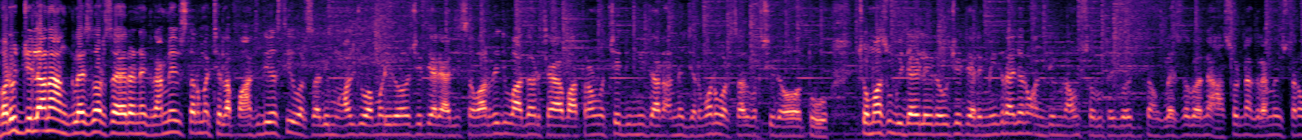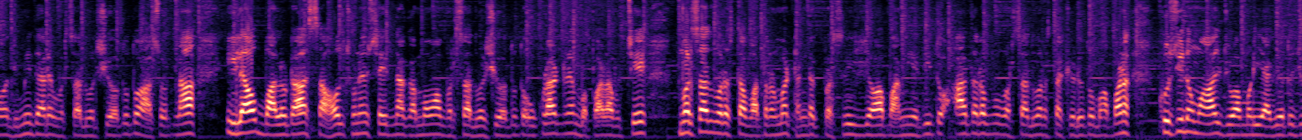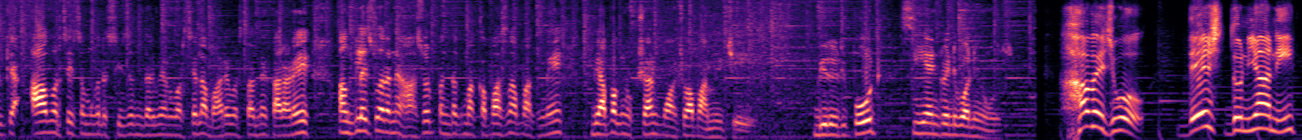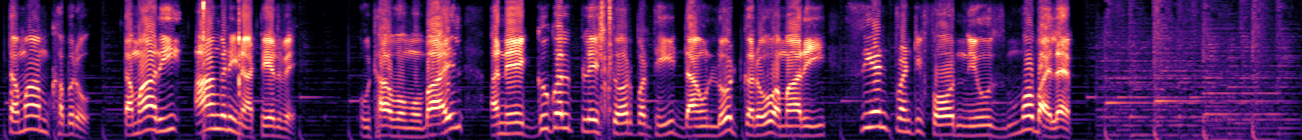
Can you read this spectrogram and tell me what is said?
ભરૂચ જિલ્લાના અંકલેશ્વર શહેર અને ગ્રામ્ય વિસ્તારમાં છેલ્લા પાંચ દિવસથી વરસાદી માહોલ જોવા મળી રહ્યો છે. ત્યારે આજે સવારથી જ વાદળ છાયા, વાતાવરણ વચ્ચે ધીમી ધાર અને ઝરમર વરસાદ વરસી રહ્યો હતો. ચોમાસું વિદાય લઈ રહ્યું છે. ત્યારે મેઘરાજાનો અંતિમ રાઉન્ડ શરૂ થઈ ગયો છે. તો અંકલેશ્વર અને હાસોટના ગ્રામ્ય વિસ્તારમાં ધીમી ધારે વરસાદ વરસ્યો હતો. તો હાસોટના ઇલાવ બાલોટા, સાહોલ સુને સહિતના ગામોમાં વરસાદ વરસ્યો હતો. તો ઉકળાટ અને બફારા વચ્ચે વરસાદ વરસતા વાતાવરણમાં ઠંડક પ્રસરી જવા પામી હતી. તો આ તરફ વરસાદ વરસતા ખેડૂતોમાં પણ ખુશીનો માહોલ જોવા મળી આવ્યો હતો. જોકે આ વર્ષે સમગ્ર સિઝન દરમિયાન વરસેલા ભારે વરસાદને કારણે અંકલેશ્વર અને હાસોટ પંથકમાં કપાસના પાકને વ્યાપક નુકસાન પહોંચવા પામ્યું છે. Bureau report CN twenty news. હવે જુઓ, દેશ દુનિયાની તમામ ખબરો તમારી આંગળીના ટેરવે. ઉઠાવો મોબાઈલ અને ગૂગલ પ્લે સ્ટોર પરથી ડાઉનલોડ કરો અમારી CN twenty four news mobile app.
